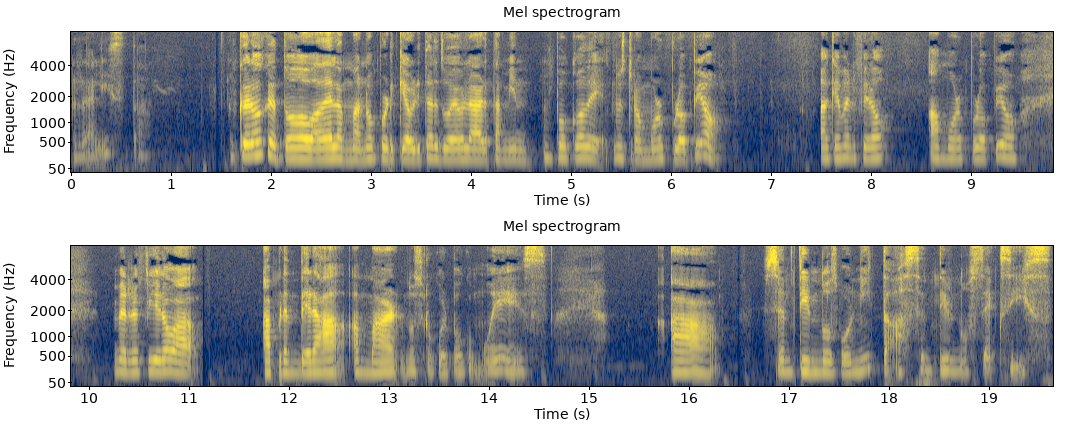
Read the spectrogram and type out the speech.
realista. Creo que todo va de la mano porque ahorita les voy a hablar también un poco de nuestro amor propio. ¿A qué me refiero? Amor propio. Me refiero a aprender a amar nuestro cuerpo como es, a sentirnos bonitas, sentirnos sexys,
